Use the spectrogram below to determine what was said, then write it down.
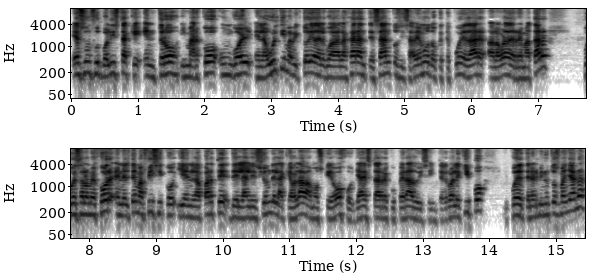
es un futbolista que entró y marcó un gol en la última victoria del Guadalajara ante Santos y sabemos lo que te puede dar a la hora de rematar, pues a lo mejor en el tema físico y en la parte de la lesión de la que hablábamos, que ojo, ya está recuperado y se integró al equipo puede tener minutos mañana,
